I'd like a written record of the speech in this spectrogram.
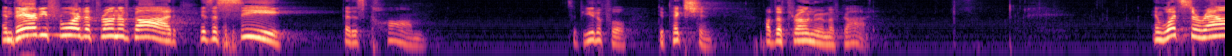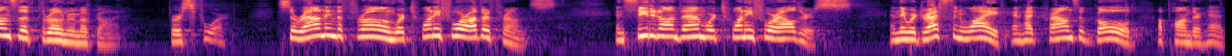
And there before the throne of God is a sea that is calm. It's a beautiful depiction of the throne room of God. And what surrounds the throne room of God? Verse 4 Surrounding the throne were 24 other thrones, and seated on them were 24 elders, and they were dressed in white and had crowns of gold upon their head.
